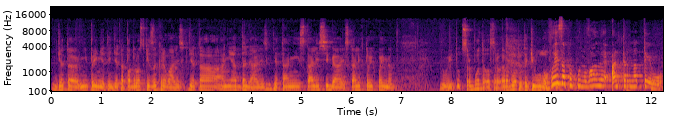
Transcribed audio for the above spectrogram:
где-то не приняты, где-то подростки закрывались, где-то они отдалялись, где-то они искали себя, искали, кто их поймет. Ну і тут сработало, сра- работают эти уловки. Ви запропонували альтернативу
